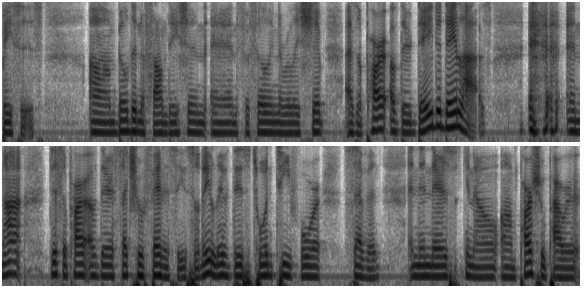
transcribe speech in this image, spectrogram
basis um, building a foundation and fulfilling the relationship as a part of their day to day lives and not just a part of their sexual fantasies. So they live this 24 7. And then there's, you know, um, partial power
